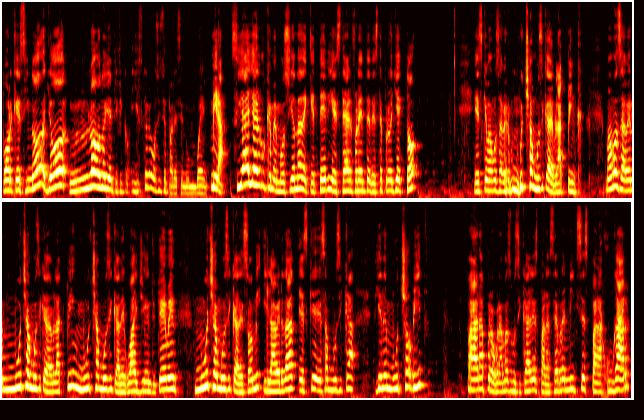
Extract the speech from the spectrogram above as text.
porque si no, yo luego no identifico. Y es que luego sí se parecen un buen. Mira, si hay algo que me emociona de que Teddy esté al frente de este proyecto, es que vamos a ver mucha música de Blackpink. Vamos a ver mucha música de Blackpink, mucha música de YG Entertainment, mucha música de Somi. Y la verdad es que esa música tiene mucho beat para programas musicales, para hacer remixes, para jugar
